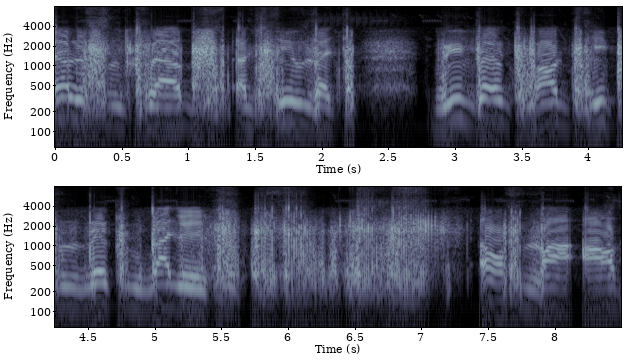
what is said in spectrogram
Elephant Club, and feel that we don't want people making money off our, our,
